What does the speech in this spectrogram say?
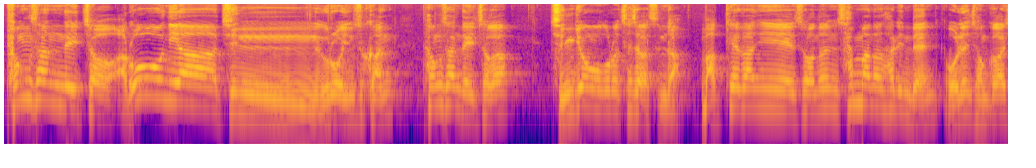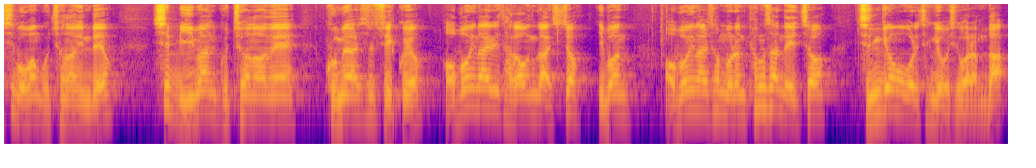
평산네이처 아로니아 진으로 인숙한 평산네이처가 진경옥으로 찾아왔습니다. 마켓 단위에서는 3만 원 할인된 원래는 정가가 15만 9천 원인데요. 12만 9천 원에 구매하실 수 있고요. 어버이날이 다가오는 거 아시죠? 이번 어버이날 선물은 평산네이처 진경옥으로 챙겨보시기 바랍니다.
